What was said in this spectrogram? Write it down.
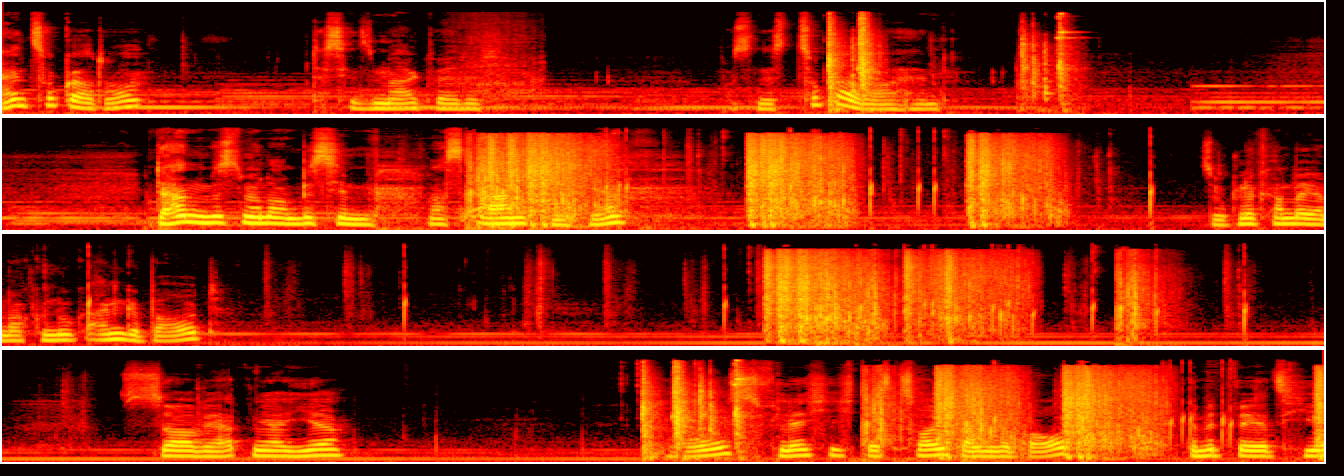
Kein Zuckerrohr. Das ist jetzt merkwürdig. Wo ist denn das Zuckerrohr hin? Dann müssen wir noch ein bisschen was ernten hier. Zum Glück haben wir ja noch genug angebaut. So, wir hatten ja hier großflächig das Zeug angebaut, damit wir jetzt hier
